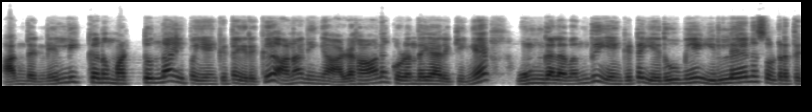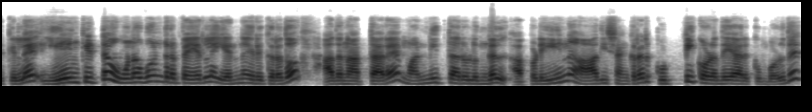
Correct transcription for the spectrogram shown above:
அந்த நெல்லிக்கனு மட்டும்தான் இப்ப என்கிட்ட இருக்கு. ஆனா நீங்க அழகான குழந்தையா இருக்கீங்க. உங்களை வந்து என்கிட்ட எதுவுமே இல்லைன்னு சொல்றதுக்கு இல்ல. என்கிட்ட உணவுன்ற பெயர்ல என்ன இருக்கிறதோ அதை நான் தர மன்னித்தருளுங்கள் அப்படின்னு ஆதிசங்கரர் குட்டி குழந்தையா இருக்கும் பொழுது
